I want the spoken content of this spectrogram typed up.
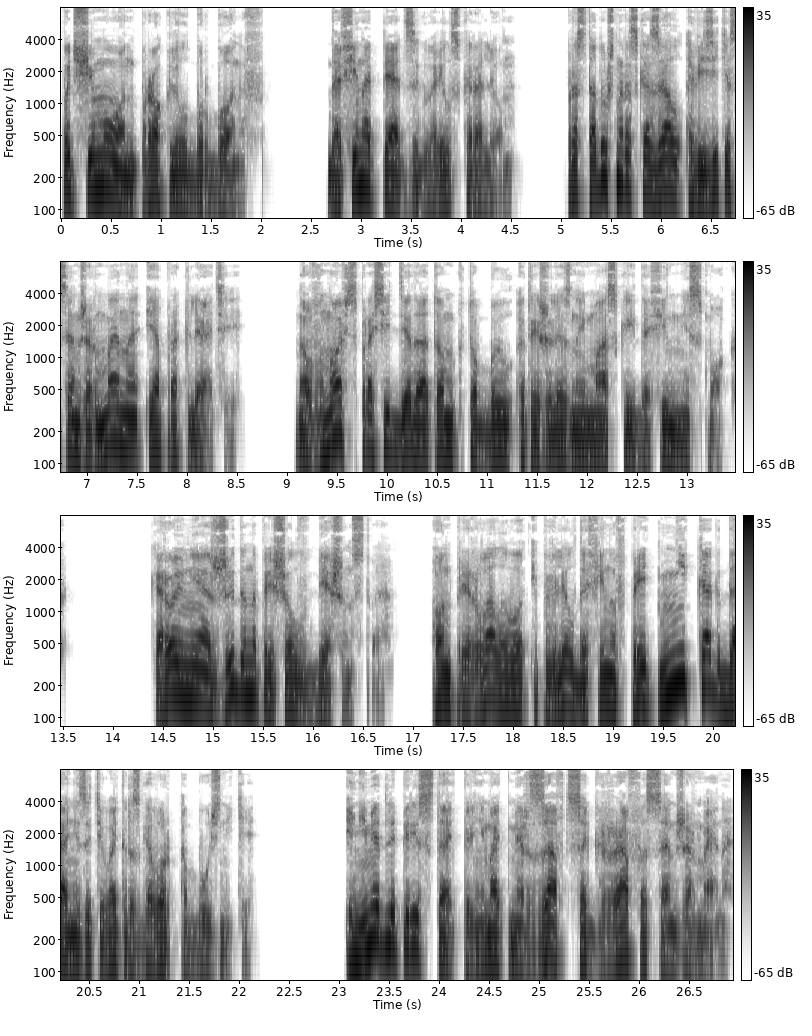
почему он проклял Бурбонов. Дофин опять заговорил с королем. Простодушно рассказал о визите Сен-Жермена и о проклятии. Но вновь спросить деда о том, кто был этой железной маской, дофин не смог. Король неожиданно пришел в бешенство. Он прервал его и повелел дофину впредь никогда не затевать разговор об узнике. И немедля перестать принимать мерзавца графа Сен-Жермена.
